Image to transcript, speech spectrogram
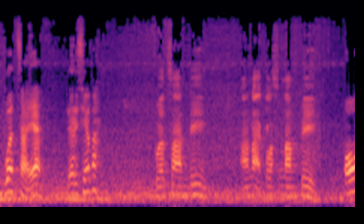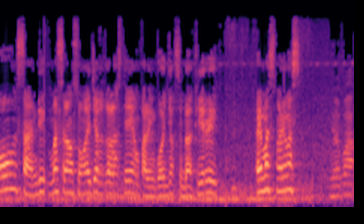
Buat saya? Dari siapa? buat Sandi, anak kelas 6B. Oh, Sandi. Mas langsung aja ke kelasnya yang paling pojok sebelah kiri. Ayo mas, mari mas. Ya, Pak.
